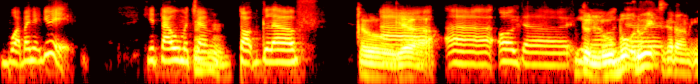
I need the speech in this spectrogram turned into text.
buat banyak duit. Kita tahu macam uh-huh. Top Glove, oh, uh, yeah. uh, all the you Itu know, lubuk the, duit sekarang ni.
